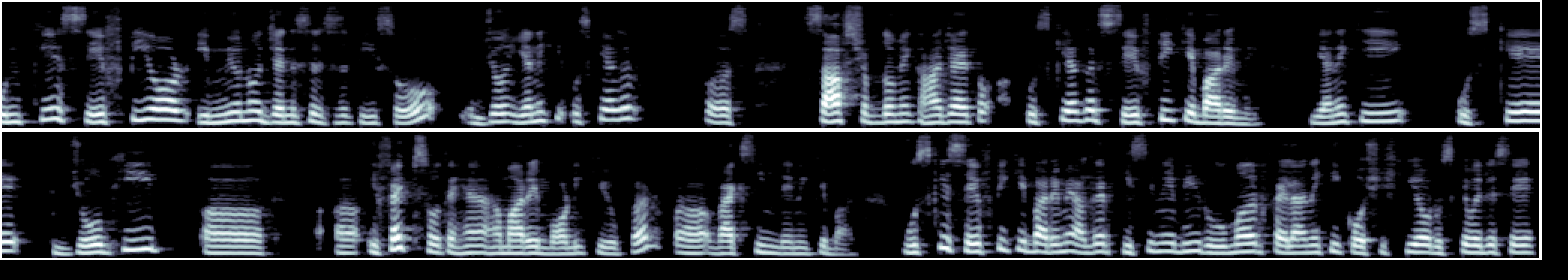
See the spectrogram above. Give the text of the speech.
उनके सेफ्टी और इम्यूनोजेनिसिटी सो जो यानी कि उसके अगर साफ़ शब्दों में कहा जाए तो उसके अगर सेफ्टी के बारे में यानी कि उसके जो भी इफेक्ट्स होते हैं हमारे बॉडी के ऊपर वैक्सीन देने के बाद। उसकी सेफ्टी के बारे में अगर किसी ने भी रूमर फैलाने की कोशिश की और उसके वजह से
